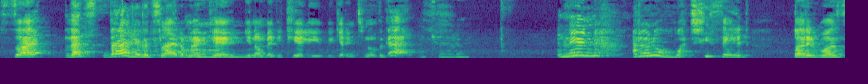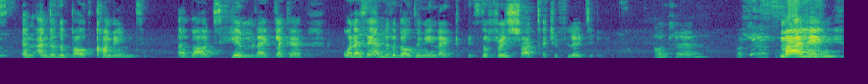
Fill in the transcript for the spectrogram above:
So I that's that I let it slide. I'm like, okay, mm. you know, maybe clearly we're getting to know the guy. Okay. And then I don't know what she said, but it was an under the belt comment about him, like like a when I say under the belt, I mean like it's the first shot at your flirting. Okay. Okay. He's smiling,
